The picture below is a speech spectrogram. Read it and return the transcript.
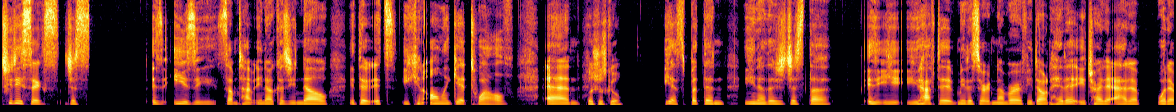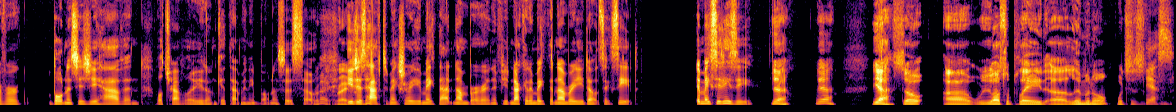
two d six just is easy sometimes, you know, because you know it, it's you can only get twelve, and let's just go. Yes, but then you know there's just the you you have to meet a certain number. If you don't hit it, you try to add up whatever bonuses you have, and well, Traveller you don't get that many bonuses, so Right, right. you just have to make sure you make that number, and if you're not going to make the number, you don't succeed. It makes it easy. Yeah, yeah, yeah. So uh, we also played uh, Liminal, which is Yes.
